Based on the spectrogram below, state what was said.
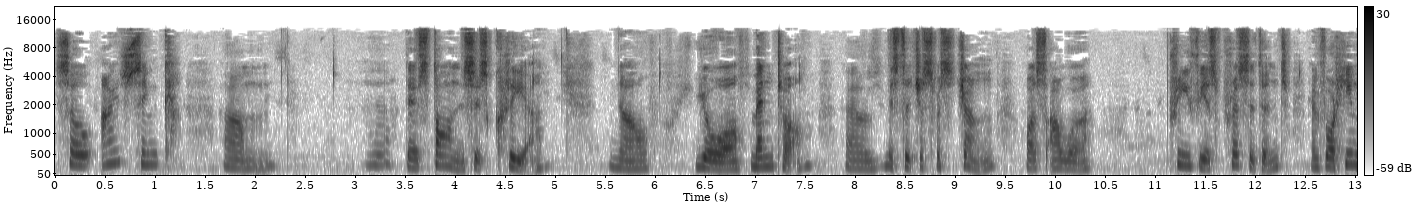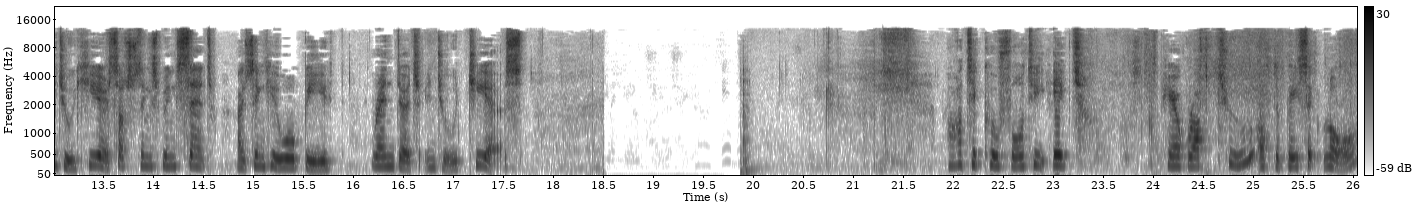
So I think um, their stance is clear. Now, your mentor, uh, Mr. Jasper Tsang, was our previous president, and for him to hear such things being said, I think he will be rendered into tears. Article 48, paragraph 2 of the Basic Law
